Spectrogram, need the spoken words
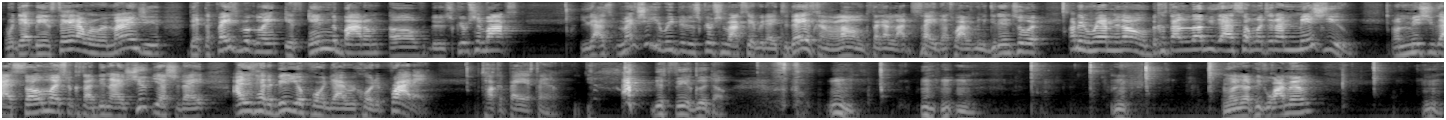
with that being said, I want to remind you that the Facebook link is in the bottom of the description box. You guys, make sure you read the description box every day. Today is kind of long because I got a lot to say. That's why I was going to get into it. I've been rambling on because I love you guys so much and I miss you. I miss you guys so much because I did not shoot yesterday. I just had a video for it that I recorded Friday. I'm talking fast now. this feel good though. Mmm. Mmm, mmm, mmm. Mmm. You want another piece of watermelon? Mmm.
